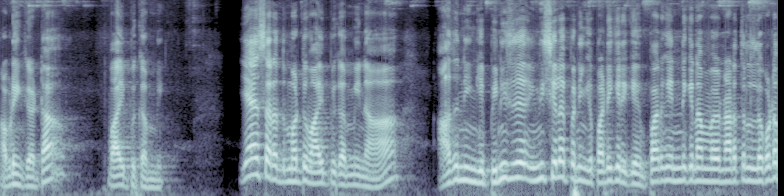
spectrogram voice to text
அப்படின்னு கேட்டால் வாய்ப்பு கம்மி. ஏன் சார் அது மட்டும் வாய்ப்பு கம்மினா அது நீங்கள் இப்போ இனிஷிய இனிஷியலாக இப்போ நீங்கள் படிக்கிறீங்க. பாருங்கள் இன்றைக்கி நம்ம நடத்துனதில் கூட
